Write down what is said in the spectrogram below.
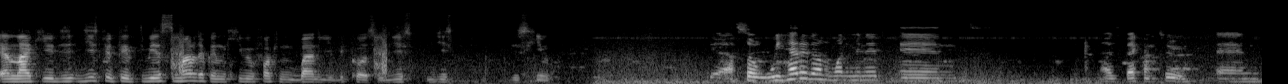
And like you di- disputed with Marduk and he will fucking ban you because you dis- dis- with him. Yeah, so we had it on one minute and now it's back on two. And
